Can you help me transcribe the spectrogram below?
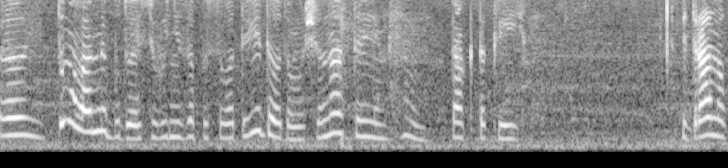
Е, Думала, не буду я сьогодні записувати відео, тому що настрій ну, так такий під ранок.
